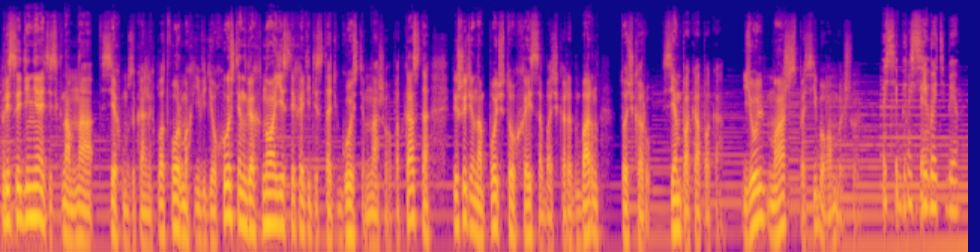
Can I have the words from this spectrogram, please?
Присоединяйтесь к нам на всех музыкальных платформах и видеохостингах. Ну а если хотите стать гостем нашего подкаста, пишите на почту heysobachkaredbarn.ru. Всем пока-пока. Юль, Маш, спасибо вам большое. Спасибо, тебе. Спасибо тебе.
